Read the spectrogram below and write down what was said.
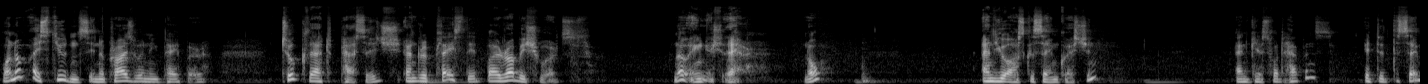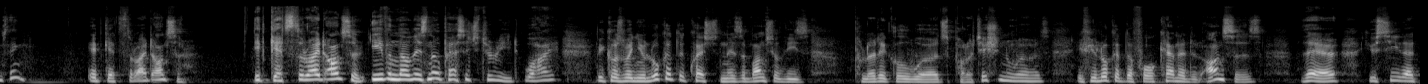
One of my students in a prize winning paper took that passage and replaced it by rubbish words. No English there. No? And you ask the same question, and guess what happens? It did the same thing. It gets the right answer. It gets the right answer, even though there's no passage to read. Why? Because when you look at the question, there's a bunch of these political words, politician words. If you look at the four candidate answers, there you see that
